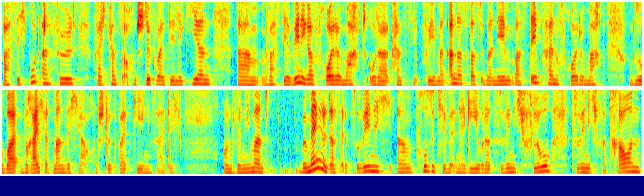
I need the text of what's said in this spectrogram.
was sich gut anfühlt. Vielleicht kannst du auch ein Stück weit delegieren, ähm, was dir weniger Freude macht oder kannst für jemand anders was übernehmen, was dem keine Freude macht. Und so bereichert man sich ja auch ein Stück weit gegenseitig. Und wenn jemand bemängelt, dass er zu wenig ähm, positive Energie oder zu wenig Flow, zu wenig Vertrauen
